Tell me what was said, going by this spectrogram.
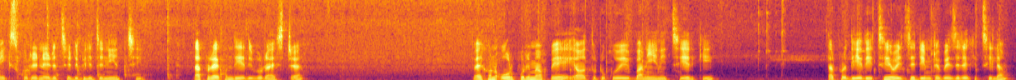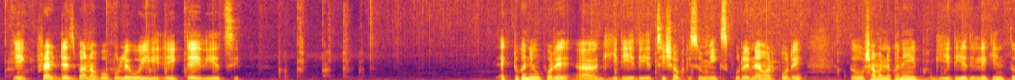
মিক্স করে নেড়ে ছেড়ে ভেজে নিয়েছি। তারপরে এখন দিয়ে দিব রাইসটা। তো এখন ওর পরিমাপে অতটুকুই বানিয়ে নিচ্ছি আর কি। তারপর দিয়ে দিচ্ছি ওই যে ডিমটা বেজে রেখেছিলাম। এই ফ্রাইড রাইস বানাবো বলে ওই এইটাই দিয়েছি। একটুখানি উপরে ঘি দিয়ে দিয়েছি সব কিছু মিক্স করে নেওয়ার পরে। তো সামান্যখানি ঘি দিয়ে দিলে কিন্তু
